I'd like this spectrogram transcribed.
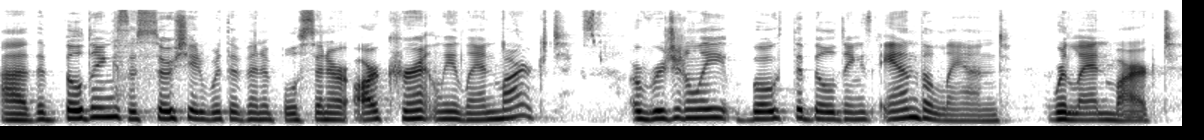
Uh, The buildings associated with the Venable Center are currently landmarked. Originally, both the buildings and the land were landmarked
